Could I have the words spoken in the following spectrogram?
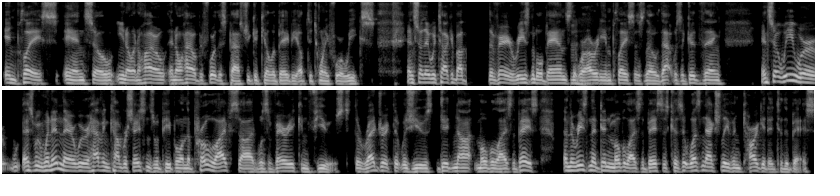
in place. And so, you know, in Ohio, in Ohio before this passed, you could kill a baby up to 24 weeks. And so they would talk about the very reasonable bans that were already in place as though that was a good thing. And so we were, as we went in there, we were having conversations with people, and the pro life side was very confused. The rhetoric that was used did not mobilize the base. And the reason that didn't mobilize the base is because it wasn't actually even targeted to the base.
